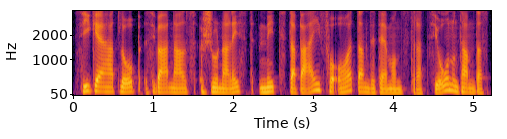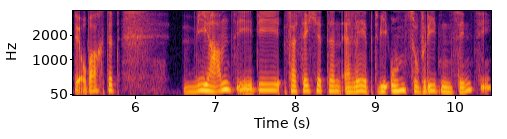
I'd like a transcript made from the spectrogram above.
Sie, Gerhard Lob, Sie waren als Journalist mit dabei vor Ort an der Demonstration und haben das beobachtet. Wie haben Sie die Versicherten erlebt? Wie unzufrieden sind Sie?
